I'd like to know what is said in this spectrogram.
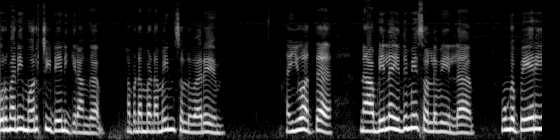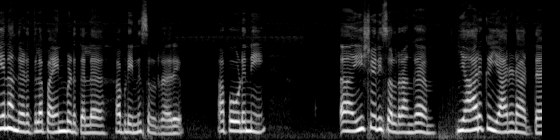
ஒரு மாதிரி முறைச்சிக்கிட்டே நிற்கிறாங்க அப்போ நம்ம நம்பின்னு சொல்லுவார் ஐயோ அத்தை நான் அப்படிலாம் எதுவுமே சொல்லவே இல்லை. உங்கள் பேரையே நான் அந்த இடத்துல பயன்படுத்தலை அப்படின்னு சொல்கிறாரு அப்போ உடனே ஈஸ்வரி சொல்கிறாங்க யாருக்கு யாருடா அத்தை?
